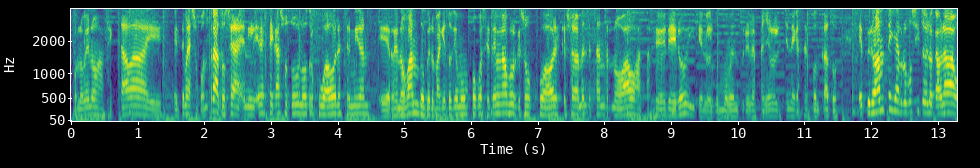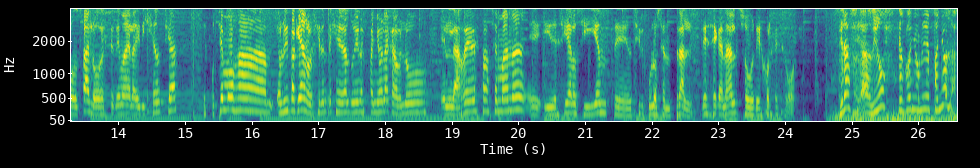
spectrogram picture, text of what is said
por lo menos afectada eh, el tema de su contrato. O sea, en, este caso todos los otros jugadores terminan eh, renovando, pero para que toquemos un poco ese tema, porque son jugadores que solamente están renovados hasta febrero y que en algún momento Unión Española les tiene que hacer contrato. Eh, pero antes, y a propósito de lo que hablaba Gonzalo, este tema de la dirigencia, Escuchemos a, Luis Baqueano, el gerente general de Unión Española, que habló en la red esta semana y decía lo siguiente en Círculo Central de ese canal sobre Jorge Segovia. Gracias a Dios es dueño de Unión Española.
